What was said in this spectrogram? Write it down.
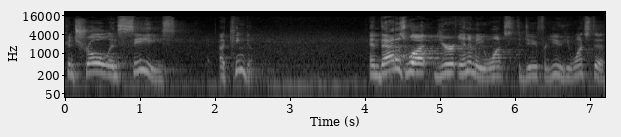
control and seize a kingdom. And that is what your enemy wants to do for you. He wants to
